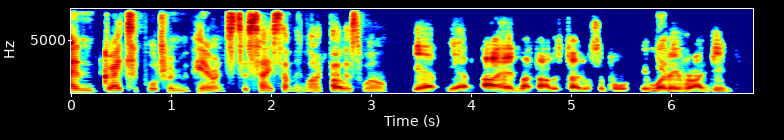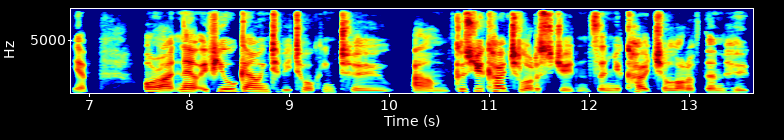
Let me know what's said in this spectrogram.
And great support from your parents to say something like that oh, as well. Yeah, yeah. I had my father's total support in whatever yep. I did. Yep. All right. Now, if you're going to be talking to, because um, you coach a lot of students and you coach a lot of them who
